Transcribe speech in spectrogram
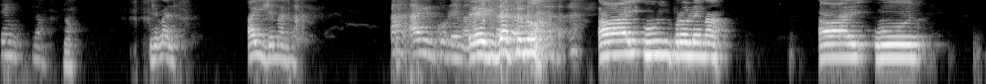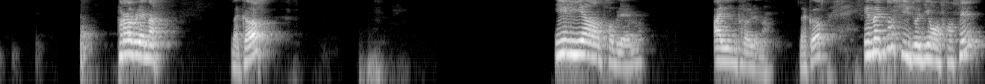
ten- Non. J'ai mal. Aïe, j'ai mal. Ah, hay un problema. Exactement. Hay un problema. Hay un problema. D'accord? Il y a un problème. Hay un problema. D'accord? Et maintenant, si je dois dire en français,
